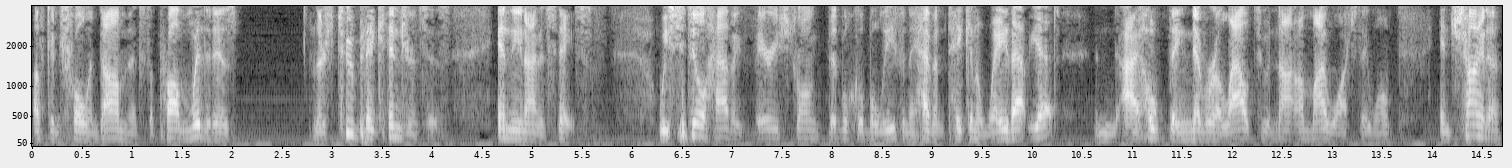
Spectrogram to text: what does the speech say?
of control and dominance. The problem with it is there's two big hindrances in the United States. We still have a very strong biblical belief and they haven't taken away that yet. And I hope they never allowed to and not on my watch they won't. In China,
